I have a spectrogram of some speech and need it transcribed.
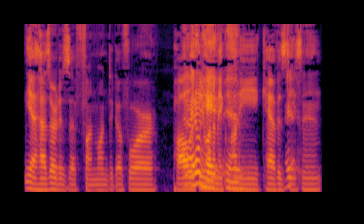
Yeah, Hazard is a fun one to go for. Paul, I if don't you want to make yeah. money, Kev is I- decent.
